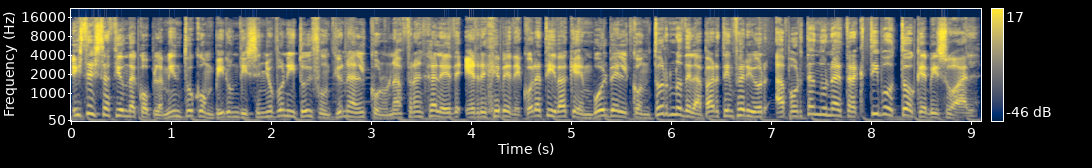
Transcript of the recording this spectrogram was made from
Esta estación de acoplamiento combina un diseño bonito y funcional con una franja LED RGB decorativa que envuelve el contorno de la parte inferior aportando un atractivo toque visual.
